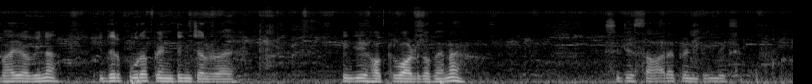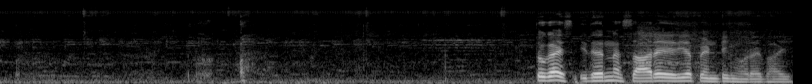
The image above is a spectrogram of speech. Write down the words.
भाई, अभी ना इधर पूरा पेंटिंग चल रहा है। क्योंकि हॉकी वर्ल्ड कप है ना? इसलिए सारे पेंटिंग देख सकते तो गैस इधर ना सारे एरिया पेंटिंग हो रहा है भाई।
